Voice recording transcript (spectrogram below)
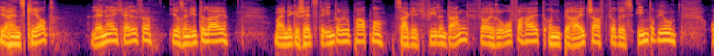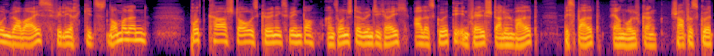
ihr habt es gehört, lerne ich helfe, ihr seid Italei. Meine geschätzte Interviewpartner, sage ich vielen Dank für eure Offenheit und Bereitschaft für das Interview. Und wer weiß, vielleicht gibt es nochmal einen Podcast aus Königswinter. Ansonsten wünsche ich euch alles Gute in Feld, Stall und Wald. Bis bald, Herrn Wolfgang. Schaff es gut.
